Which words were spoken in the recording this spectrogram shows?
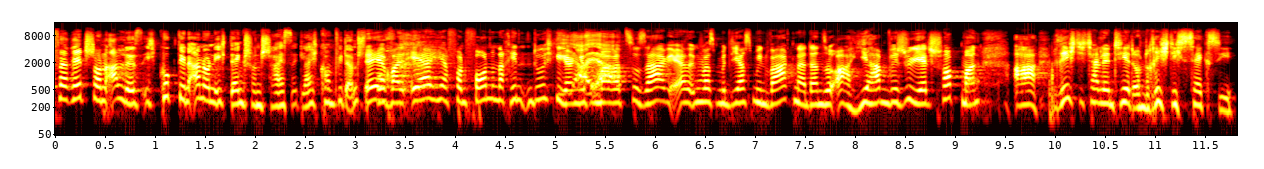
verrät schon alles. Ich guck den an und ich denk schon, scheiße, gleich kommt wieder ein Spruch. Ja, ja, weil er ja von vorne nach hinten durchgegangen Ja, ist, um ja. mal was zu sagen. Er irgendwas mit Jasmin Wagner, dann so, ah, hier haben wir Juliette Schoppmann. Ah, richtig talentiert und richtig sexy.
